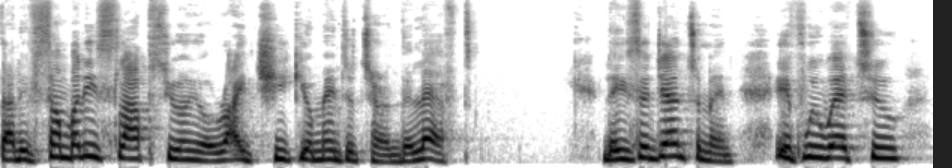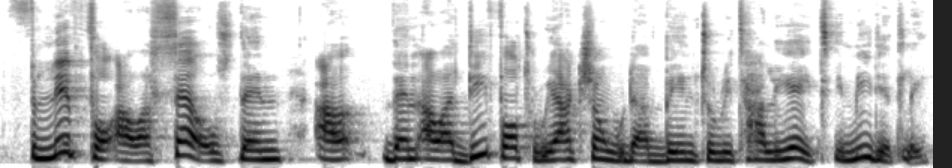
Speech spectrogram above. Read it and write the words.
That if somebody slaps you on your right cheek, you're meant to turn the left. Ladies and gentlemen, if we were to live for ourselves, then our, then our default reaction would have been to retaliate immediately.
